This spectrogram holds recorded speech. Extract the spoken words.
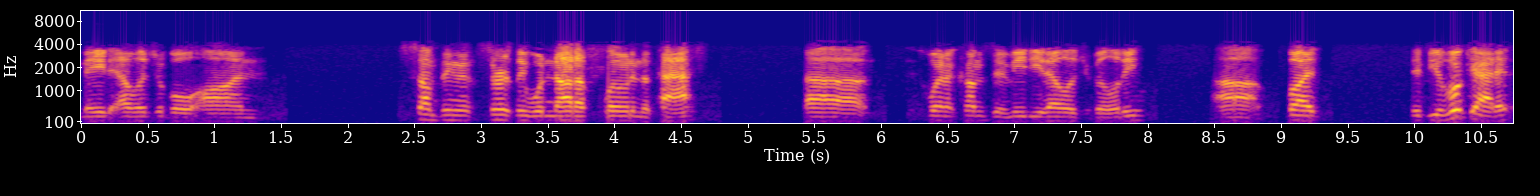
made eligible on something that certainly would not have flown in the past uh, when it comes to immediate eligibility. Uh, but if you look at it,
